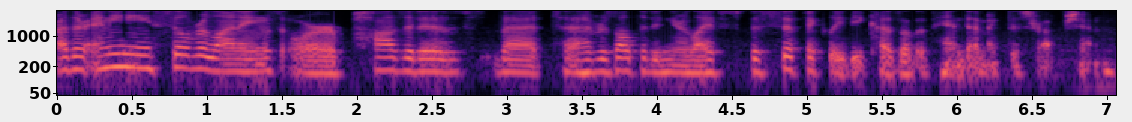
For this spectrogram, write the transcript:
are there any silver linings or positives that uh, have resulted in your life specifically because of the pandemic disruption?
